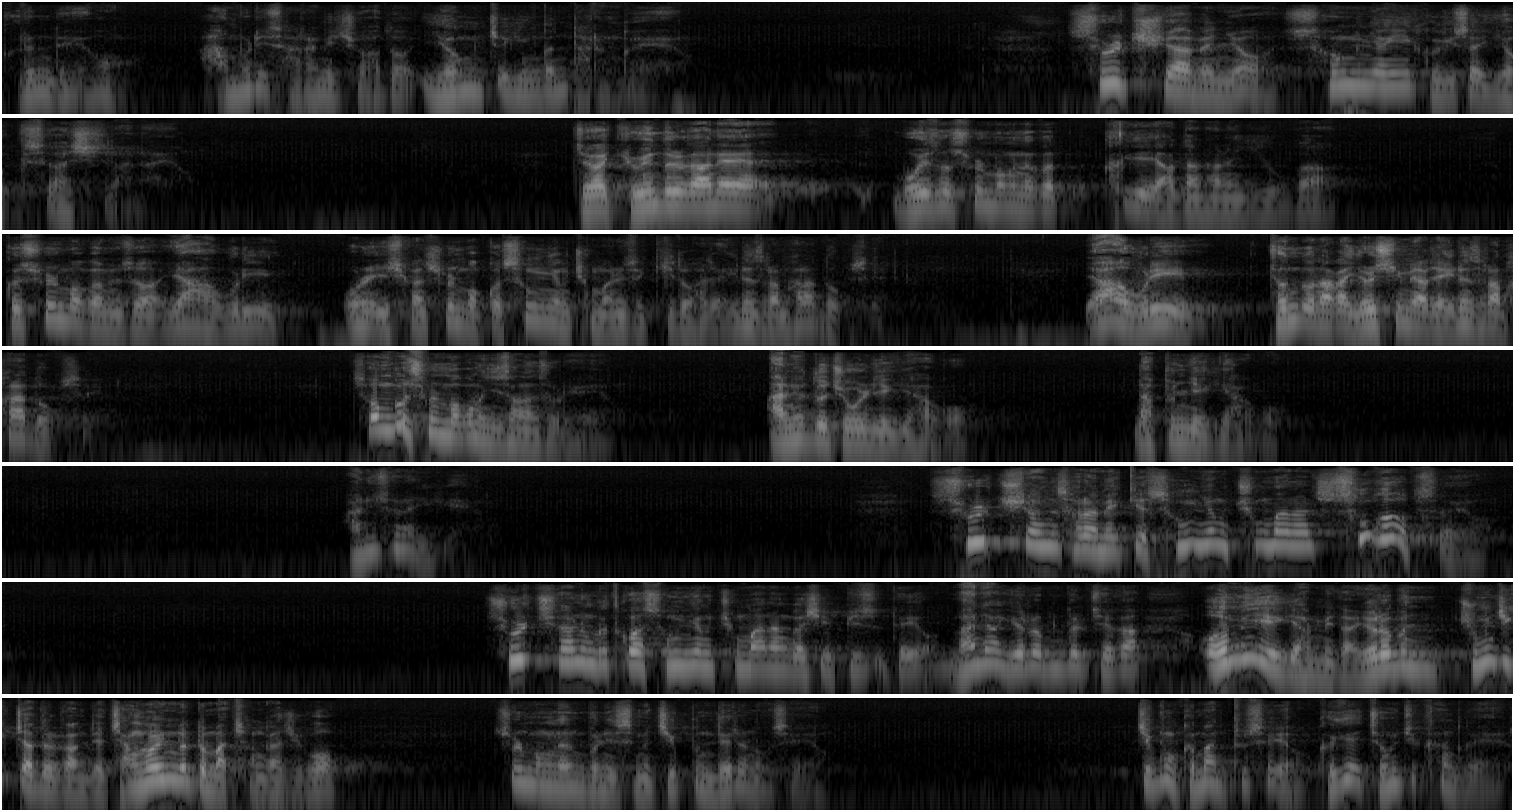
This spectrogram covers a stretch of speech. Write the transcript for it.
그런데요, 아무리 사람이 좋아도 영적인 건 다른 거예요. 술 취하면요, 성령이 거기서 역사하시지 않아요. 제가 교인들 간에 모여서 술 먹는 것 크게 야단하는 이유가 그 술 먹으면서 야, 우리 오늘 이 시간 술 먹고 성령 충만해서 기도하자. 이런 사람 하나도 없어요. 야, 우리 전도 나가 열심히 하자. 이런 사람 하나도 없어요. 전부 술 먹으면 이상한 소리예요. 안 해도 좋을 얘기하고 나쁜 얘기하고 아니잖아 이게 술 취한 사람에게 성령 충만할 수가 없어요 술 취하는 것과 성령 충만한 것이 비슷해요 만약 여러분들 제가 엄히 얘기합니다 여러분 중직자들 가운데 장로님들도 마찬가지고 술 먹는 분 있으면 직분 내려놓으세요 직분 그만두세요 그게 정직한 거예요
